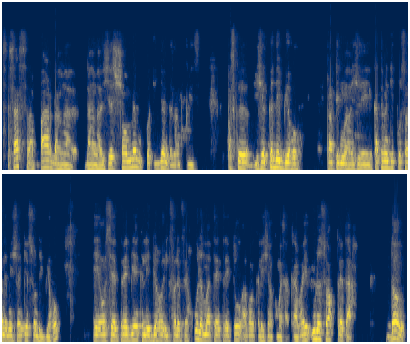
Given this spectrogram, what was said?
Ça, ça part dans la, dans la gestion même quotidienne de l'entreprise. Parce que j'ai que des bureaux. Pratiquement, j'ai 90% de mes chantiers sont des bureaux. Et on sait très bien que les bureaux, il faut le faire ou le matin très tôt avant que les gens commencent à travailler ou le soir très tard. Donc,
